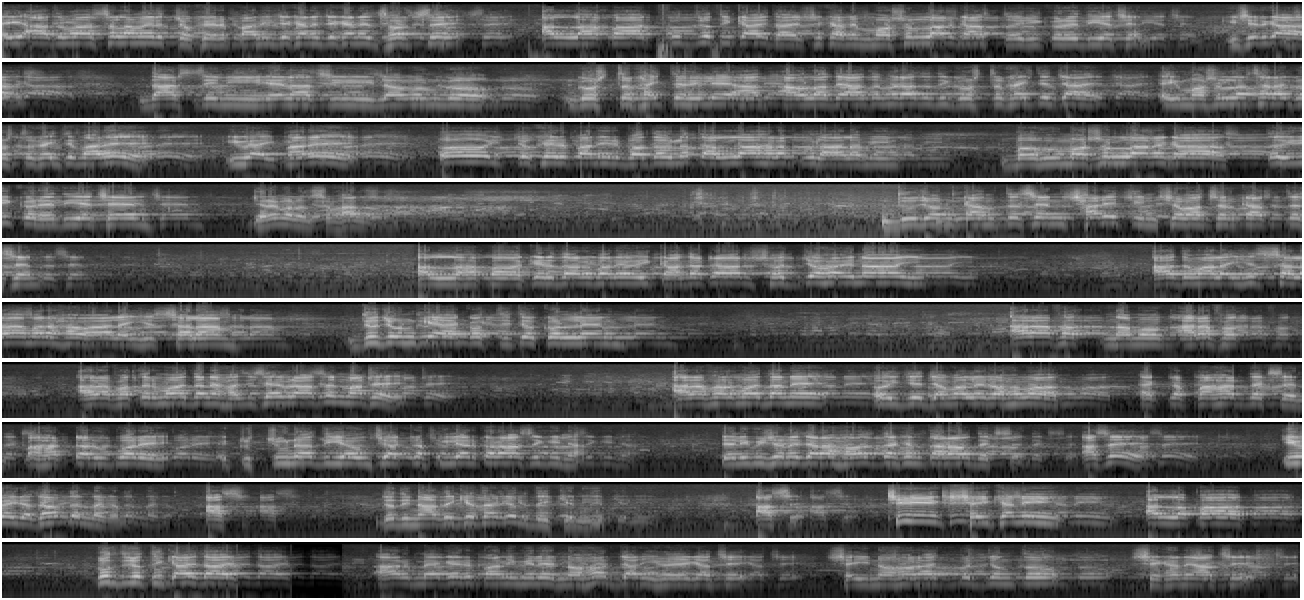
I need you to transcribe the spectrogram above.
এই আদম আসসালামের চোখের পানি যেখানে যেখানে ঝরছে, আল্লাহ পাক কুদরতি কায়দায় সেখানে মশল্লার গাছ তৈরি করে দিয়েছেন। কিসের গাছ? দারচিনি, এলাচি, লবঙ্গ। গোস্ত খাইতে হইলে আওলাদে আদমেরা যদি গোস্ত খাইতে চায়, এই মশলা ছাড়া গোস্ত খাইতে পারে? কি ভাই, পারে? ওই চোখের পানির বদৌলত আল্লাহ রাব্বুল আলামিন বহু মশলার গাছ তৈরি করে দিয়েছেন। জোরে বলুন, সুবহানাল্লাহ। দুজন কাঁদতেছেন, সাড়ে তিনশো বছর কাঁদতেছেন। আল্লাহ পাকের দরবারে ওই কাদাটা আর সহ্য হয় নাই। আদম আলাইহিস সালাম আর হাওয়া আলাইহিস সালাম দুজনকে একত্রিত করলেন। আরাফাত নামক আরাফাত, আরাফাতের ময়দানে হাজি সাহেবরা আছেন মাঠে। আরাফার ময়দানে ওই যে জামালে রহমত, একটা পাহাড় দেখছেন। পাহাড়টার উপরে একটু চুনা দিয়ে উঁচু একটা পিলার করা আছে কিনা? টেলিভিশনে যারা হজ দেখেন তারাও দেখছে আছে? কি ভাইরা, জবাব দেন না কেন? আছে। যদি না দেখে থাকেন, দেখে নিয়ে আছে। ঠিক সেইখানেই আল্লাহ পাক কুদরতি কায়দায় আর মেঘের পানি মিলে নহর জারি হয়ে গেছে। সেই নহর আজ পর্যন্ত সেখানে আছে।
